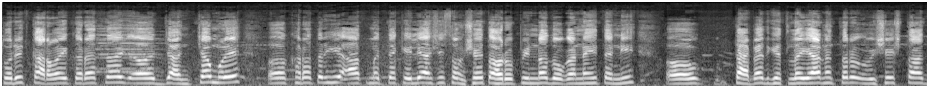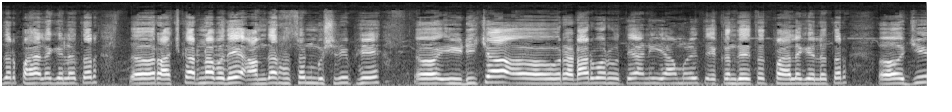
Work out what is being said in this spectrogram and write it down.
त्वरित कारवाई करत ज्यांच्यामुळे खरं तर ही आत्महत्या केली अशी संशयित आरोपींना दोघांनाही त्यांनी ताब्यात घेतलं. यानंतर विशेषतः जर पाहायला गेलं तर राजकारणामध्ये आमदार हसन मुश्रीफ हे ईडीच्या रडारवर होते आणि यामुळेच एकंदरीतच पाहायला गेलं तर जी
